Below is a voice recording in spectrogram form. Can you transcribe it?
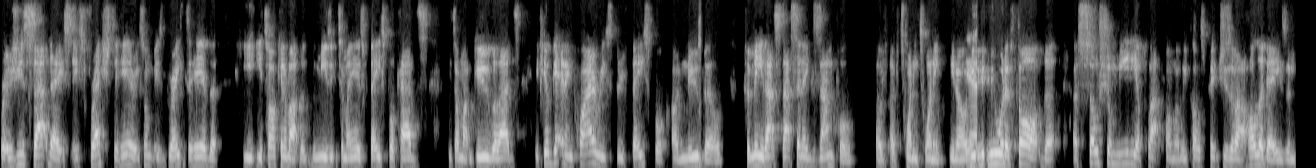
whereas you sat there, it's, it's fresh to hear. It's it's great to hear that you, are talking about the, the music to my ears, Facebook ads. You're talking about Google ads if you're getting inquiries through Facebook on new build, for me, that's that's an example of, of 2020. You know, yeah. who, who would have thought that a social media platform where we post pictures of our holidays and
